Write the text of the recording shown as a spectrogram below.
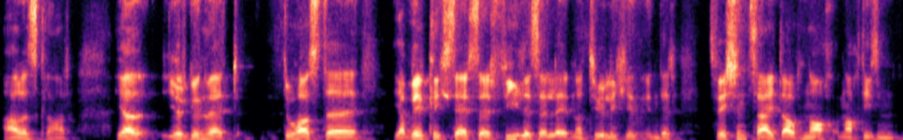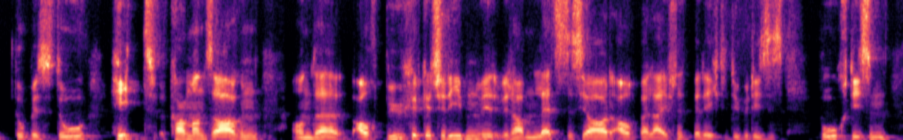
Alles klar. Ja, Jürgen, du hast äh, ja wirklich sehr, sehr vieles erlebt natürlich in der Zwischenzeit auch nach, nach diesem Du bist du Hit, kann man sagen, und äh, auch Bücher geschrieben. Wir, wir haben letztes Jahr auch bei LiveNet berichtet über dieses Buch, diesen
